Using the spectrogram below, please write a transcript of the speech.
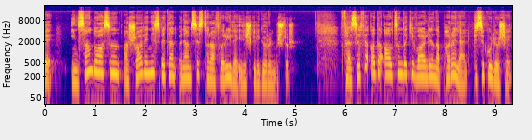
ve insan doğasının aşağı ve nispeten önemsiz taraflarıyla ilişkili görülmüştür. Felsefe adı altındaki varlığına paralel psikoloji,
